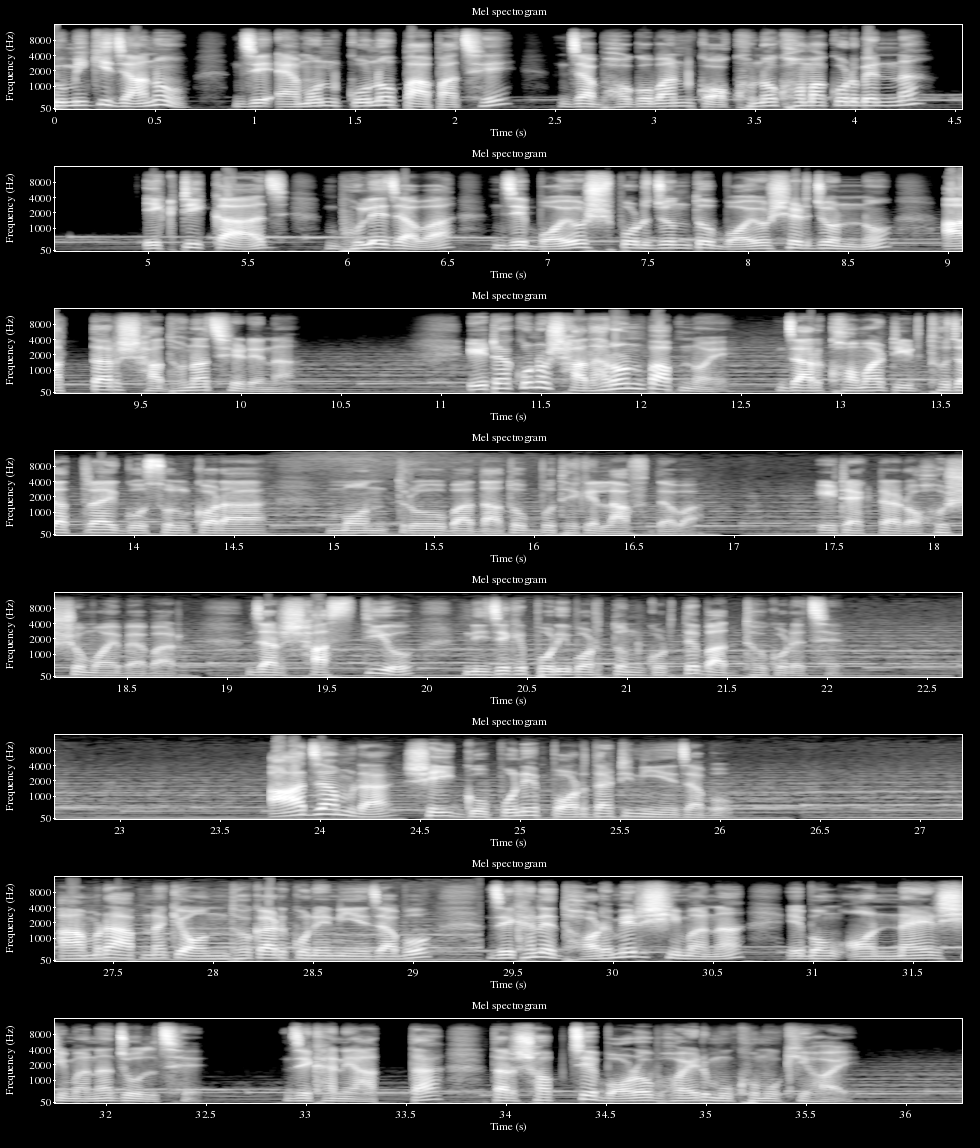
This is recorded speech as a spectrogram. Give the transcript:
তুমি কি জানো যে এমন কোনো পাপ আছে যা ভগবান কখনো ক্ষমা করবেন না? একটি কাজ ভুলে যাওয়া যে বয়স পর্যন্ত বয়সের জন্য আত্মার সাধনা ছেড়ে না। এটা কোনো সাধারণ পাপ নয় যার ক্ষমা তীর্থযাত্রায় গোসল করা, মন্ত্র বা দাতব্য থেকে লাফ দেওয়া। এটা একটা রহস্যময় ব্যাপার যার শাস্তিও নিজেকে পরিবর্তন করতে বাধ্য করেছে। আজ আমরা সেই গোপনে পর্দাটি নিয়ে যাব। আমরা আপনাকে অন্ধকার কোণে নিয়ে যাব, যেখানে ধর্মের সীমানা এবং অন্যায়ের সীমানা জ্বলছে, যেখানে আত্মা তার সবচেয়ে বড় ভয়ের মুখোমুখি হয়।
